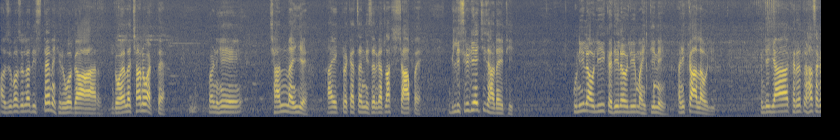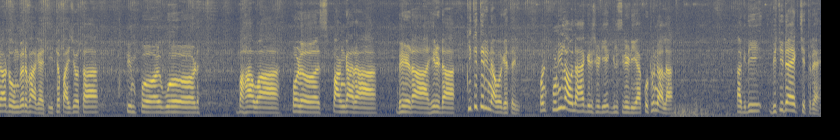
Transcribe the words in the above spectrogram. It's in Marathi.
आजूबाजूला दिसतंय ना हिरवगार डोळ्याला छान वाटतंय. पण हे छान नाही आहे हा एक प्रकारचा निसर्गातला शाप आहे. ग्लिसरिडियाची झाडं आहेत ही. कुणी लावली कधी लावली माहिती नाही आणि का लावली? म्हणजे या खरं तर हा सगळा डोंगर भाग आहे. इथं पाहिजे होता पिंपळ वड बहावा पळस पांगारा भेडा हिरडा कितीतरी नावं घेता येईल. पण कुणी लावला हा ग्लिसरिडिया ग्लिसरिडिया? कुठून आला? अगदी भीतीदायक चित्र आहे.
